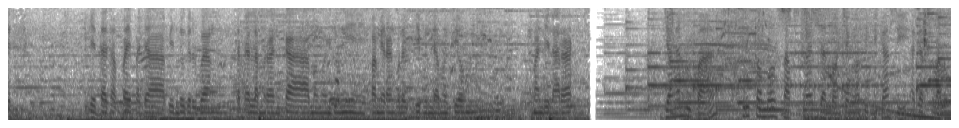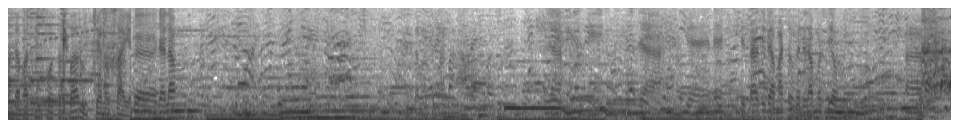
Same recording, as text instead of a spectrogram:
guys. Kita sampai pada pintu gerbang dalam rangka mengunjungi pameran koleksi benda museum Mandilaras Jangan lupa klik tombol subscribe dan lonceng notifikasi agar selalu mendapat info terbaru channel saya. ke dalam. Ya ya oke ini kita sudah masuk ke dalam museum. Eh,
